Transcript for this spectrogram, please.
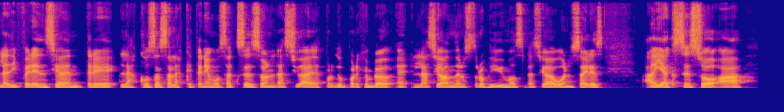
la diferencia entre las cosas a las que tenemos acceso en las ciudades. Porque, por ejemplo, en la ciudad donde nosotros vivimos, la ciudad de Buenos Aires, hay acceso a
